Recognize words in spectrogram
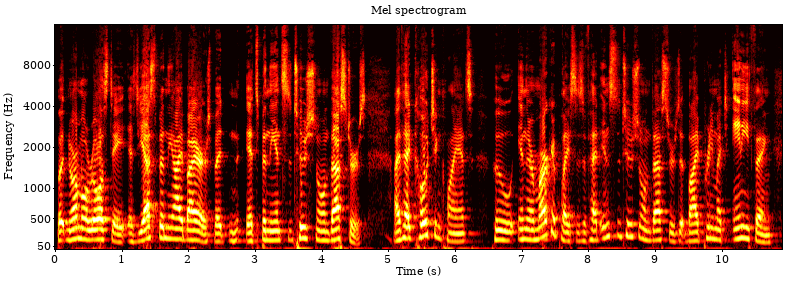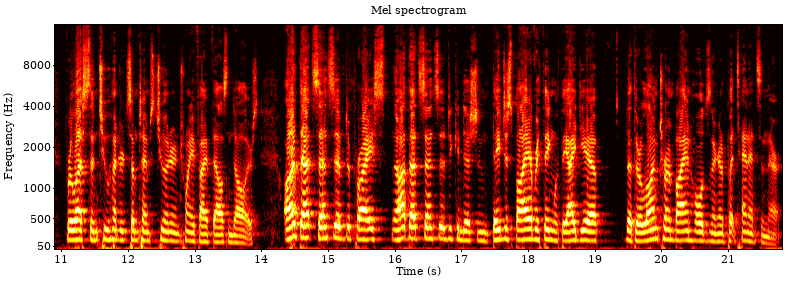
but normal real estate, is yes, been the iBuyers, but it's been the institutional investors. I've had coaching clients who, in their marketplaces, have had institutional investors that buy pretty much anything for less than two hundred, sometimes two hundred twenty-five thousand dollars. Aren't that sensitive to price? Not that sensitive to condition. They just buy everything with the idea that they're long-term buy and holds, and they're going to put tenants in there.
